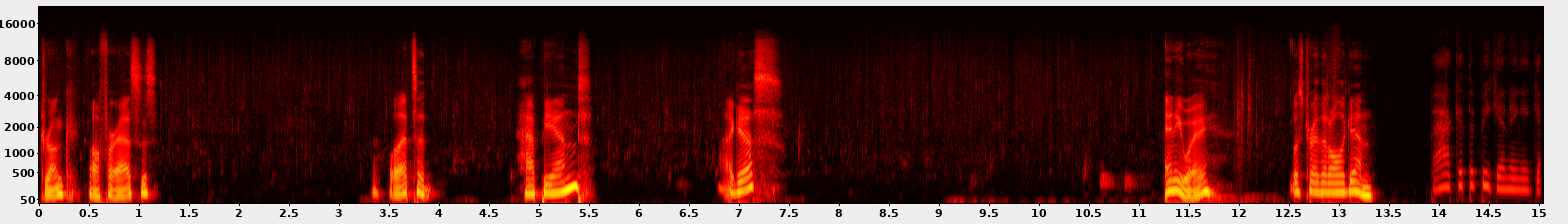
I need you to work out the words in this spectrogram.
drunk off our asses. Well, that's a happy end, I guess. Anyway, let's try that all again. Back at the beginning again.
